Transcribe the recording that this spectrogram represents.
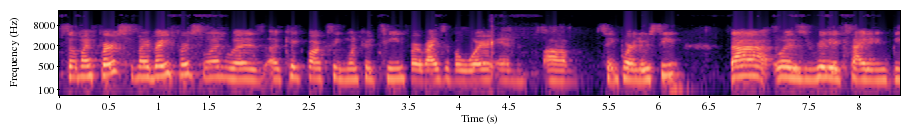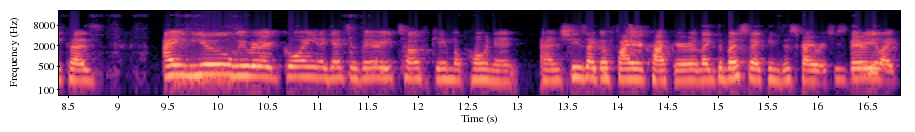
So my first, my very first one was a kickboxing 115 for Rise of a Warrior in um, St. Port Lucie. That was really exciting because I knew we were going against a very tough game opponent, and she's like a firecracker. Like the best way I can describe her, she's very like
